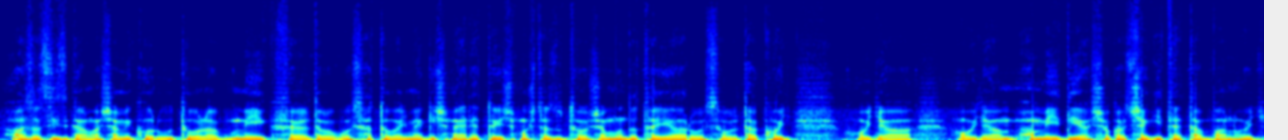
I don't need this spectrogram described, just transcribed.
az az izgalmas, amikor utólag még feldolgozható vagy megismerhető, és most az utolsó mondatai arról szóltak, hogy, hogy a, hogy a, a média sokat segített abban, hogy,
